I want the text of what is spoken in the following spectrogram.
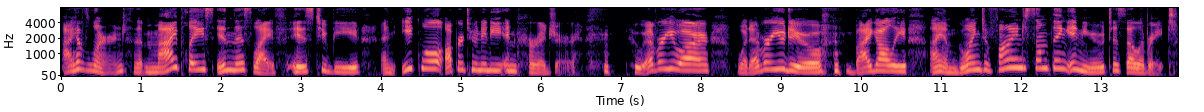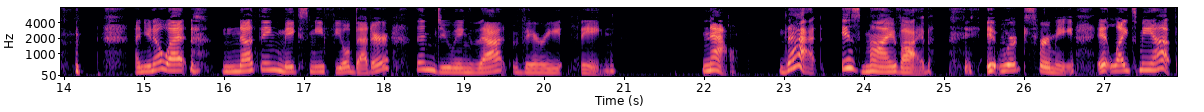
I have learned that my place in this life is to be an equal opportunity encourager. Whoever you are, whatever you do, by golly, I am going to find something in you to celebrate. and you know what? Nothing makes me feel better than doing that very thing. Now, that is my vibe. it works for me, it lights me up.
